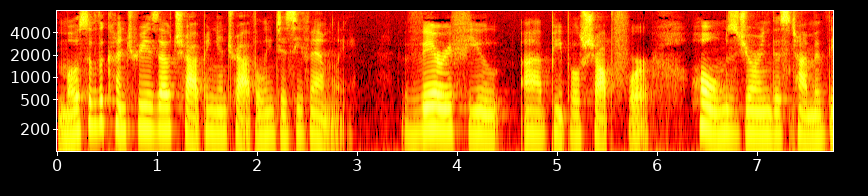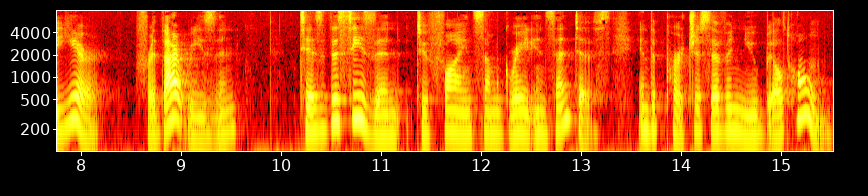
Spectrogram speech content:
Most of the country is out shopping and traveling to see family. Very few uh, people shop for homes during this time of the year. For that reason, tis the season to find some great incentives in the purchase of a new built home.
